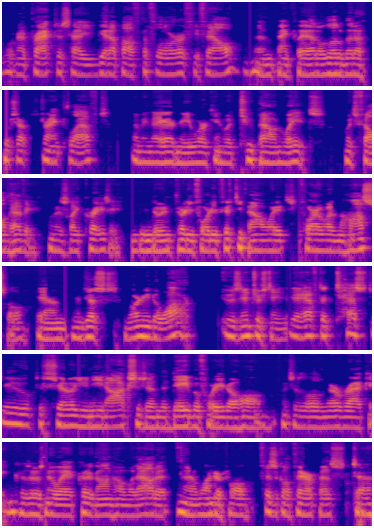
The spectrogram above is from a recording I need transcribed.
We're going to practice how you get up off the floor if you fell. And thankfully, I had a little bit of push up strength left. I mean, they had me working with two pound weights which felt heavy. It was like crazy. I've been doing 30, 40, 50 pound weights before I went in the hospital and just learning to walk it was interesting. They have to test you to show you need oxygen the day before you go home, which is a little nerve wracking because there was no way I could have gone home without it. And a wonderful physical therapist. Uh,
